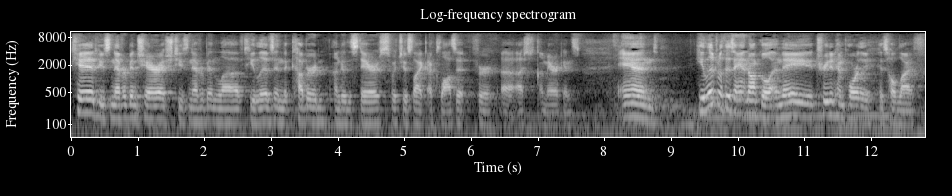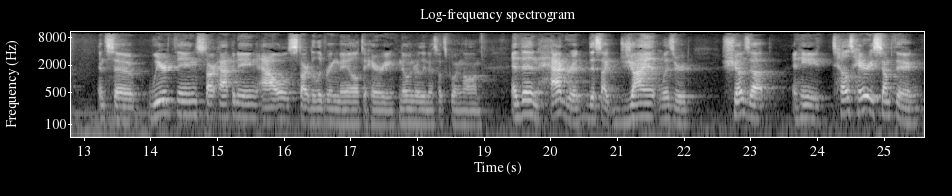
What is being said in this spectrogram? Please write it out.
kid who's never been cherished, he's never been loved. He lives in the cupboard under the stairs, which is like a closet for uh, us Americans. And he lived with his aunt and uncle, and they treated him poorly his whole life. And so weird things start happening. Owls start delivering mail to Harry. No one really knows what's going on. And then Hagrid, this like giant wizard, shows up and he tells Harry something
